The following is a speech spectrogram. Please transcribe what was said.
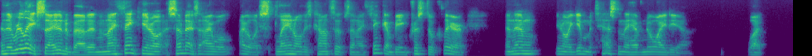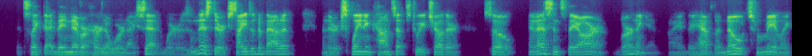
And they're really excited about it. And I think you know sometimes I will I will explain all these concepts, and I think I'm being crystal clear, and then you know I give them a test, and they have no idea what it's like. They never heard a word I said. Whereas in this, they're excited about it, and they're explaining concepts to each other so in essence, they are learning it, right? They have the notes from me, like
